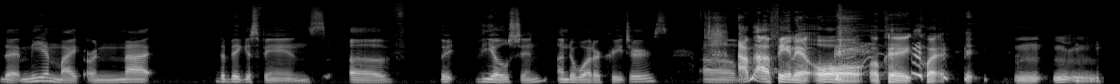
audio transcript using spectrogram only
that me and Mike are not the biggest fans of the the ocean, underwater creatures. Um, I'm not a fan at all. Okay, quite. Mm, mm-mm.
